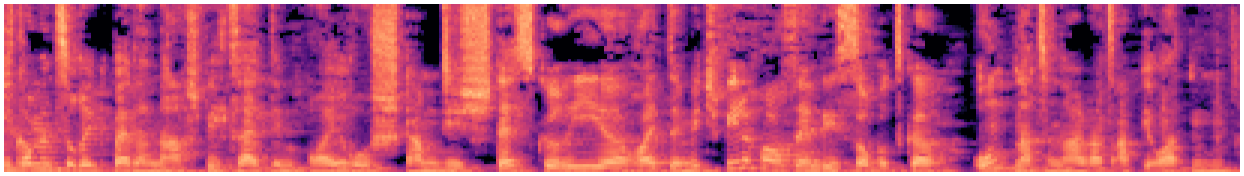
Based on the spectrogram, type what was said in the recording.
Willkommen zurück bei der Nachspielzeit im Euro-Stammtisch des Kurier. Heute mit Spielerfrau Sandy Sobotka und Nationalratsabgeordneten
